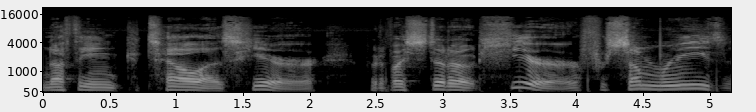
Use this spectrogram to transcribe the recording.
nothing could tell us here. But if I stood out here, for some reason,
